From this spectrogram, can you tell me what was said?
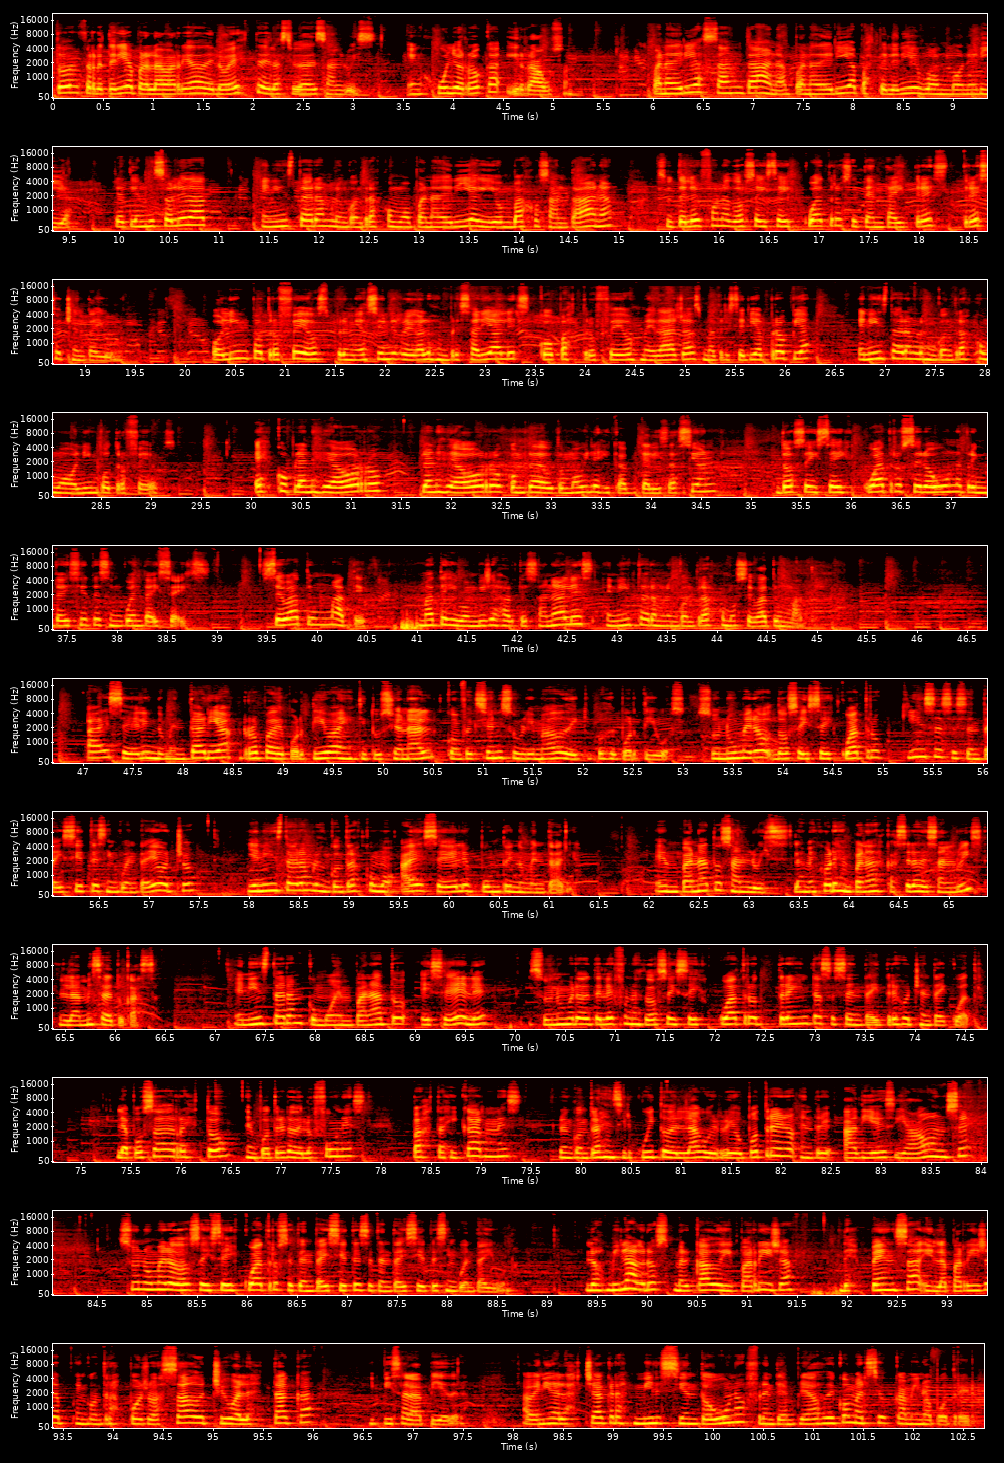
todo en ferretería para la barriada del oeste de la ciudad de San Luis, en Julio Roca y Rawson. Panadería Santa Ana, panadería, pastelería y bombonería. Te atiende Soledad. En Instagram lo encontrás como panadería-santa Ana. Su teléfono 2664 73 381. Olimpo Trofeos, premiación y regalos empresariales, copas, trofeos, medallas, matricería propia. En Instagram los encontrás como Olimpo Trofeos. ESCO Planes de Ahorro, planes de ahorro, compra de automóviles y capitalización 266-401-3756. Cebate un mate, mates y bombillas artesanales, en Instagram lo encontrás como Cebate un mate. ASL Indumentaria, ropa deportiva institucional, confección y sublimado de equipos deportivos. Su número 2664 156758 y en Instagram lo encontrás como asl.indumentaria. Empanato San Luis, las mejores empanadas caseras de San Luis en la mesa de tu casa. En Instagram como Empanato SL y su número de teléfono es 2664 30 63 84. La Posada Restó en Potrero de los Funes, pastas y carnes, lo encontrás en Circuito del Lago y Río Potrero entre A10 y A11 su número 2664 77 77 51. Los Milagros, Mercado y Parrilla, despensa y en la parrilla encontrás pollo asado, chivo a la estaca y pizza a la piedra. Avenida Las Chacras 1101 frente a empleados de comercio, camino a Potrero.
